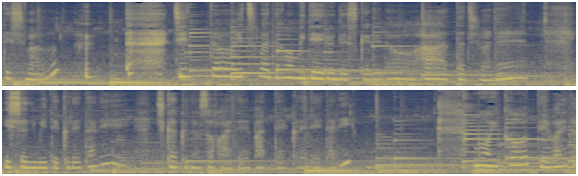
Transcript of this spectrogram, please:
てしまう。じっといつまでも見ているんですけれど母たちはね一緒に見てくれたり近くのソファーで待ってくれていたりもう行こうって言われたこ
